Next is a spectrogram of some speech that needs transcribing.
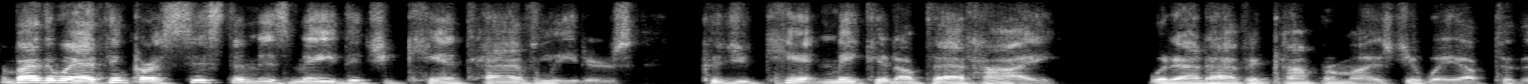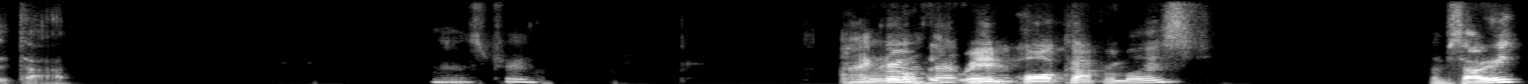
And by the way, I think our system is made that you can't have leaders because you can't make it up that high without having compromised your way up to the top. That's true. I I don't know. with Has that. Rand Paul compromised? I'm sorry.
